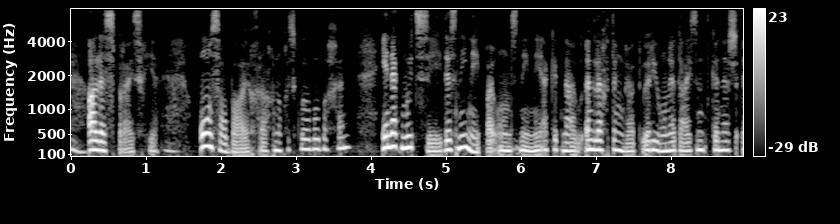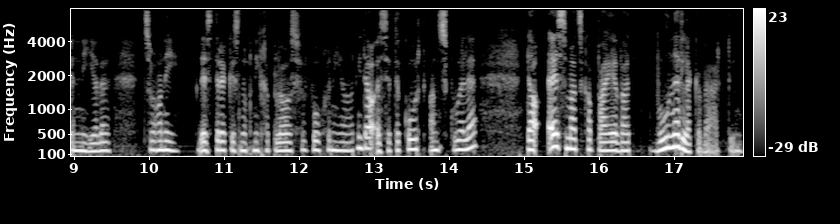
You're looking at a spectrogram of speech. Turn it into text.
ja. alles prys gee. Ja. Ons sal baie graag nog 'n skool wil begin en ek moet sê dis nie net by ons nie nie ek het nou inligting dat oor die 100 000 kinders in die hele Tshwane distrik is nog nie geplaas vir volgende jaar nie daar is 'n tekort aan skole daar is maatskappye wat wonderlike werk doen.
